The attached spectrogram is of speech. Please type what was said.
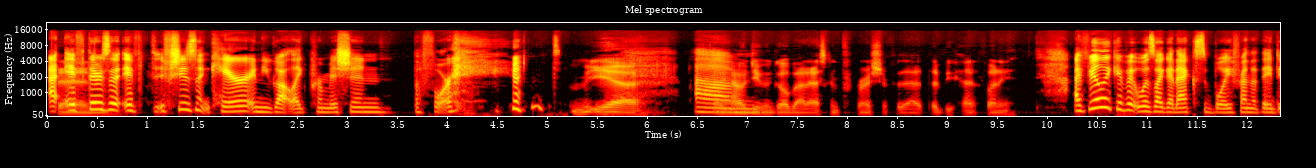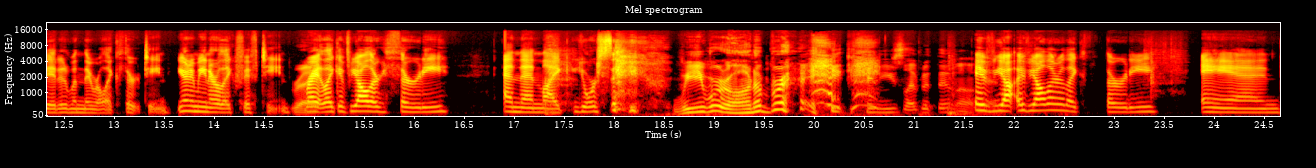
I- if there's a if if she doesn't care and you got like permission before m- yeah. I mean, how would you um, even go about asking for permission for that? That'd be kind of funny. I feel like if it was like an ex boyfriend that they dated when they were like 13, you know what I mean? Or like 15, right? Right. Like if y'all are 30 and then like you're saying, We were on a break, and you slept with them. Oh, if man. y'all, if y'all are like 30 and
